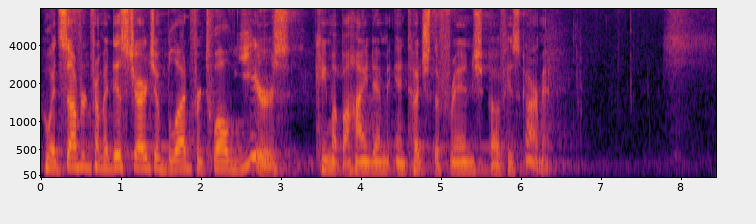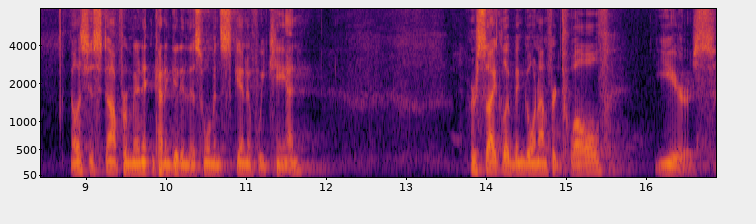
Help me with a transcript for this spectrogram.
who had suffered from a discharge of blood for 12 years came up behind him and touched the fringe of his garment. Now let's just stop for a minute and kind of get in this woman's skin if we can. Her cycle had been going on for 12 years.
